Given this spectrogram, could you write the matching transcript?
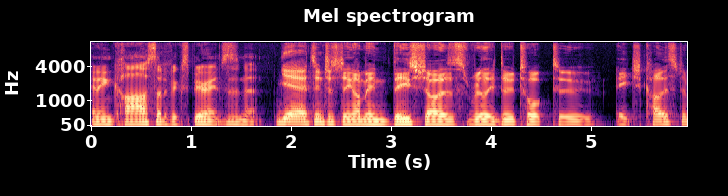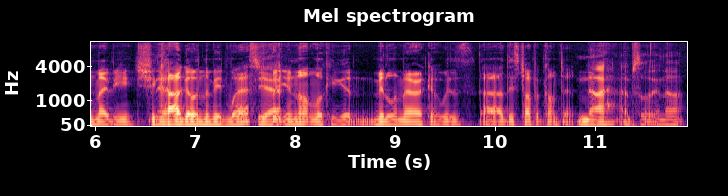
an in car sort of experience, isn't it? yeah, it's interesting. I mean, these shows really do talk to each coast and maybe Chicago and the Midwest, Yeah. but you're not looking at Middle America with uh, this type of content. No, absolutely not.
